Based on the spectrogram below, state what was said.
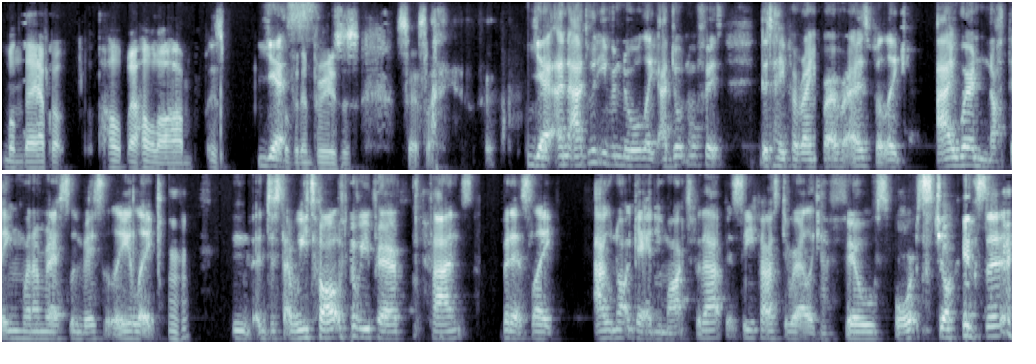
Monday I've got the whole my whole arm is yes covered in bruises. So it's like Yeah, and I don't even know, like, I don't know if it's the type of ring, whatever it is, but like, I wear nothing when I'm wrestling, basically. Like, Mhm. just a wee top, a wee pair of pants. But it's like, I'll not get any marks for that. But see, if I was to wear like a full sports jogging suit,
